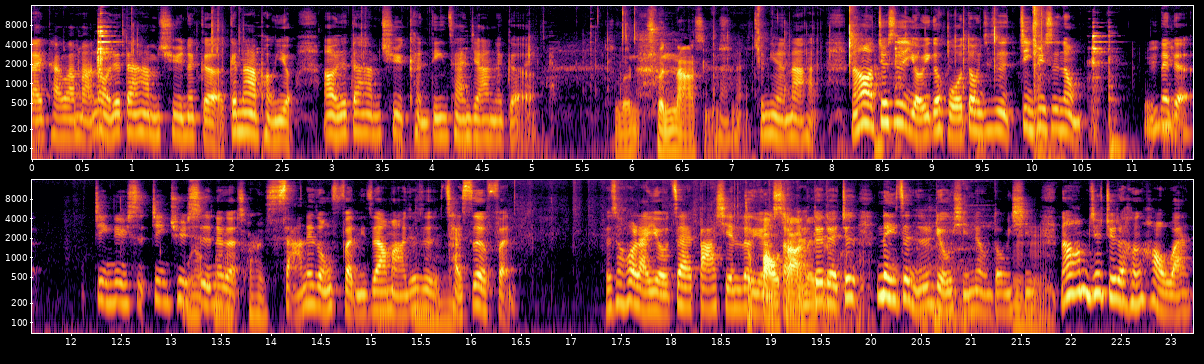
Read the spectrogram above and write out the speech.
来台湾嘛，那我就带他们去那个跟他的朋友，然后我就带他们去垦丁参加那个什么春呐，是不是？春天的呐喊。然后就是有一个活动，就是进去是那种那个。进去是进去是那个撒那种粉，你知道吗？就是彩色粉。可是后来有在八仙乐园上，对对，就是那一阵子是流行那种东西。然后他们就觉得很好玩。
